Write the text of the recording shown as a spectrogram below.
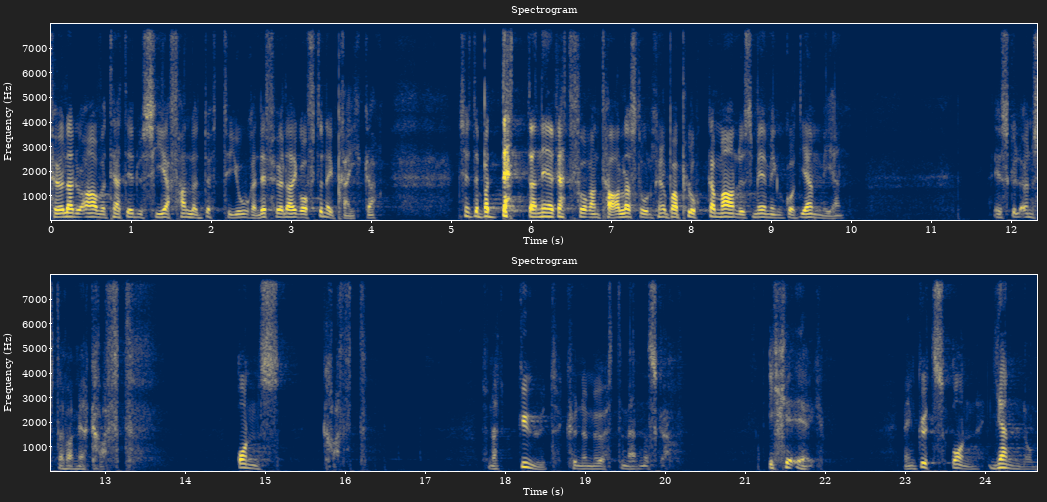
Føler du av og til at det du sier, faller dødt til jorden? Det føler jeg ofte når jeg preiker. Jeg synes det bare detter ned rett foran talerstolen. Kunne bare plukka manus med meg og gått hjem igjen. Jeg skulle ønske det var mer kraft. Åndskraft. Sånn at Gud kunne møte mennesker. Ikke jeg, men Guds ånd gjennom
